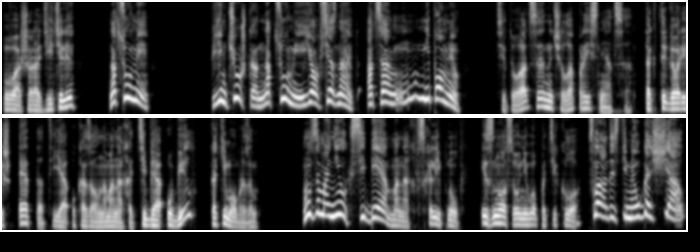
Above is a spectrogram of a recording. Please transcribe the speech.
«Ваши родители?» «Нацуми! Пьянчушка Нацуми, ее все знают. Отца не помню». Ситуация начала проясняться. «Так ты говоришь, этот, я указал на монаха, тебя убил? Каким образом?» «Он заманил к себе», — монах всхлипнул. Из носа у него потекло. «Сладостями угощал.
